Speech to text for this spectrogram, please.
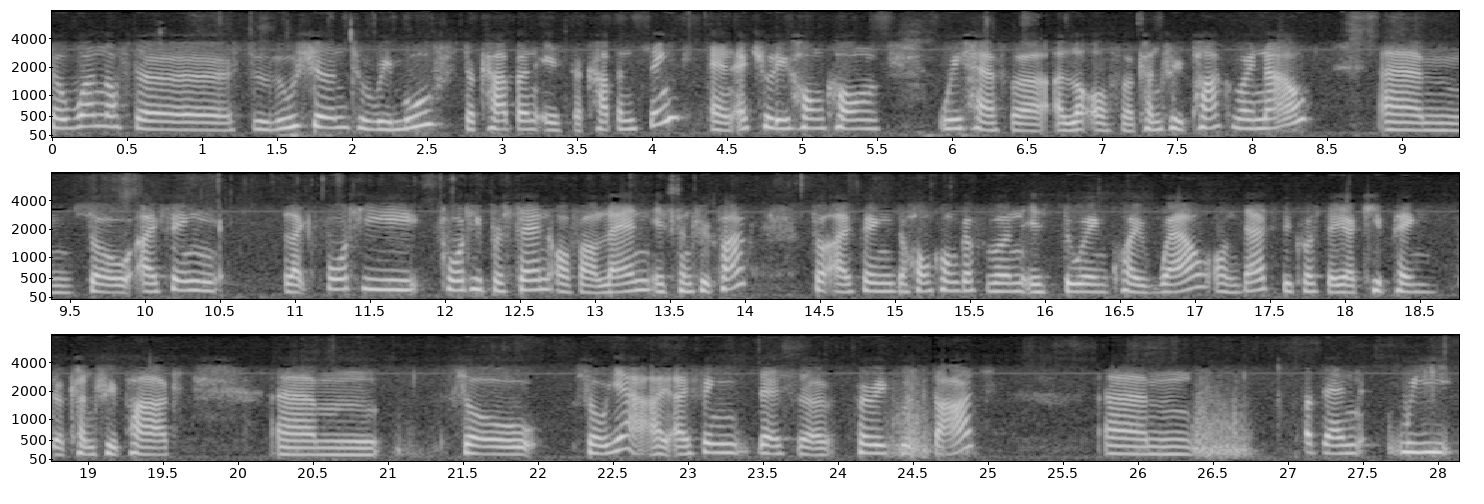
so one of the solution to remove the carbon is the carbon sink. And actually, Hong Kong, we have uh, a lot of uh, country park right now. Um, so I think like 40 percent of our land is country park. So I think the Hong Kong government is doing quite well on that because they are keeping the country park. Um, so so yeah, I, I think that's a very good start. Um, but then we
